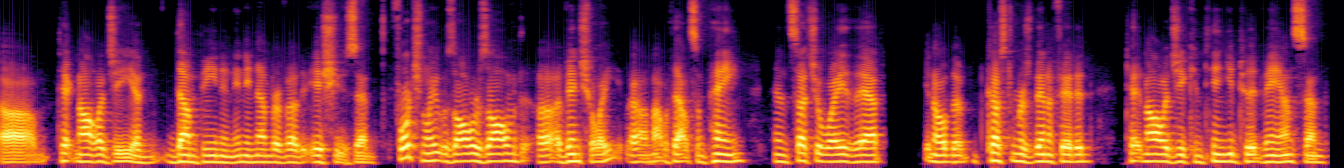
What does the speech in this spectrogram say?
uh, technology and dumping and any number of other issues. And fortunately, it was all resolved uh, eventually, uh, not without some pain, in such a way that you know the customers benefited, technology continued to advance, and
